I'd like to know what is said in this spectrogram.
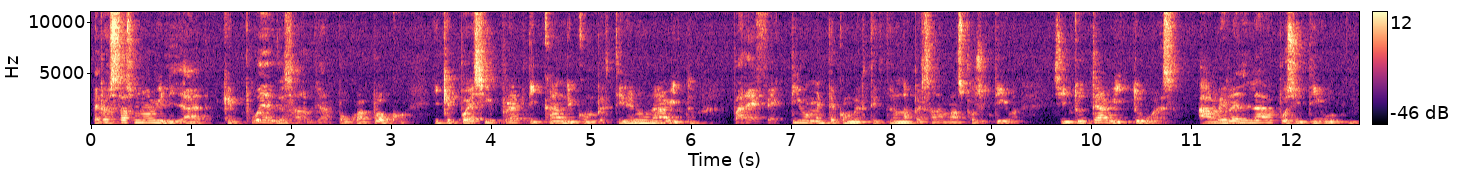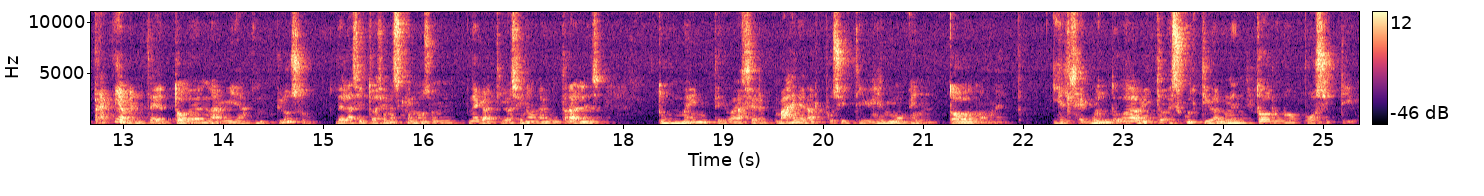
Pero esta es una habilidad que puedes desarrollar poco a poco y que puedes ir practicando y convertir en un hábito para efectivamente convertirte en una persona más positiva. Si tú te habitúas a ver el lado positivo prácticamente de todo en la vida, incluso de las situaciones que no son negativas sino neutrales, tu mente va a, ser, va a generar positivismo en todo momento. Y el segundo hábito es cultivar un entorno positivo.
